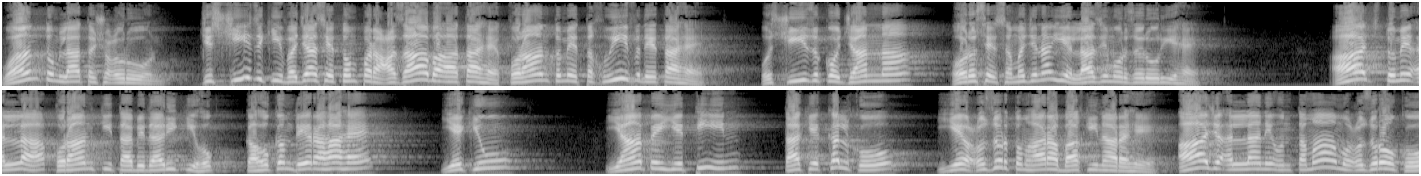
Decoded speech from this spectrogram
وان تم لا تشعرون۔ جس چیز کی وجہ سے تم پر عذاب آتا ہے، قرآن تمہیں تخویف دیتا ہے۔ اس چیز کو جاننا اور اسے سمجھنا یہ لازم اور ضروری ہے۔ آج تمہیں اللہ قرآن کی تابیداری کی کا حکم دے رہا ہے۔ یہ کیوں؟ یہاں پہ یہ تین تاکہ کل کو یہ عذر تمہارا باقی نہ رہے۔ آج اللہ نے ان تمام عذروں کو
